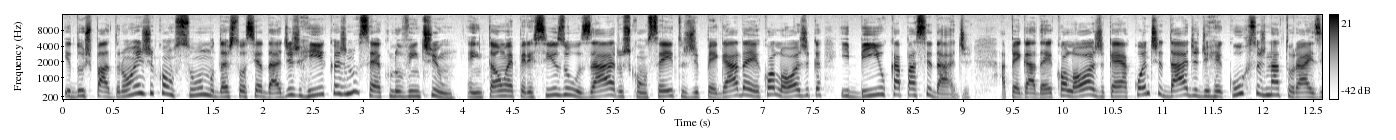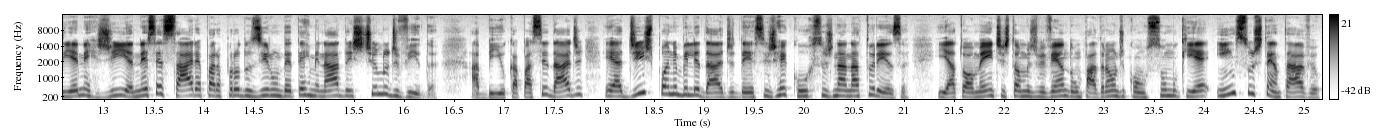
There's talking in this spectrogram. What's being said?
e dos padrões de consumo das sociedades ricas no século 21. Então é preciso usar os conceitos de pegada ecológica e biocapacidade. A pegada ecológica é a quantidade de recursos naturais e energia necessária para produzir um determinado estilo de vida. A biocapacidade é a disponibilidade desses recursos na natureza. E atualmente estamos vivendo um padrão de consumo que é insustentável,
